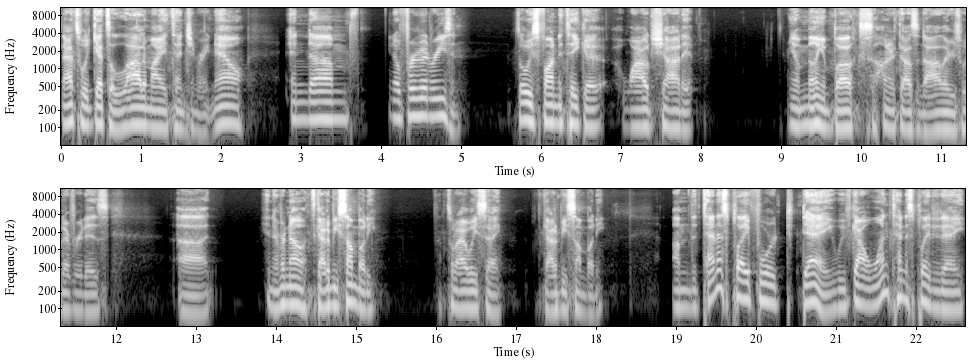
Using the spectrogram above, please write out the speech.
That's what gets a lot of my attention right now, and um, you know, for a good reason. It's always fun to take a, a wild shot at, you know, a million bucks, a hundred thousand dollars, whatever it is. Uh, you never know. It's got to be somebody. That's what I always say. Got to be somebody. Um, the tennis play for today, we've got one tennis play today.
